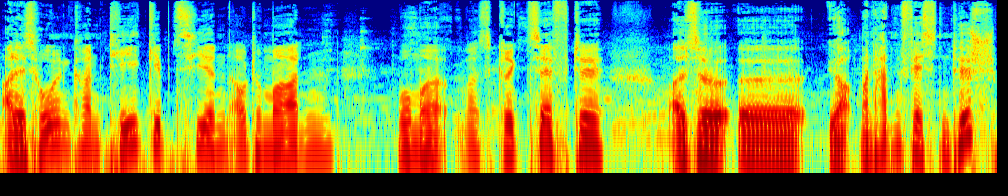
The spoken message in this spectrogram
alles holen kann. Tee gibt's hier einen Automaten, wo man was kriegt, Säfte also äh, ja, man hat einen festen Tisch,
